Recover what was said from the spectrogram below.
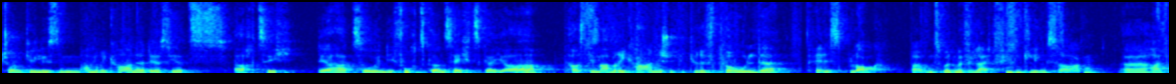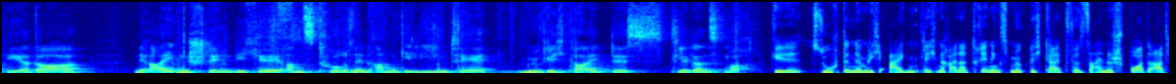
John Gill ist ein Amerikaner, der ist jetzt 80 der hat so in die 50er und 60er Jahre aus dem amerikanischen Begriff Boulder, Felsblock, bei uns würde man vielleicht Findling sagen, äh, hat er da eine eigenständige, ans Turnen angelehnte Möglichkeit des Kletterns gemacht. Gill suchte nämlich eigentlich nach einer Trainingsmöglichkeit für seine Sportart,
